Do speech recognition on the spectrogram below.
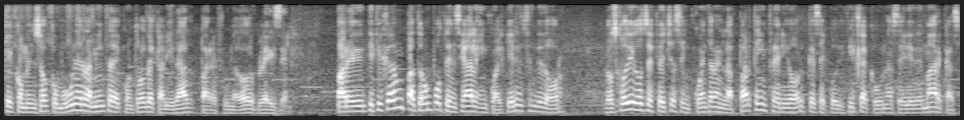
que comenzó como una herramienta de control de calidad para el fundador Blazer. Para identificar un patrón potencial en cualquier encendedor, los códigos de fecha se encuentran en la parte inferior que se codifica con una serie de marcas.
